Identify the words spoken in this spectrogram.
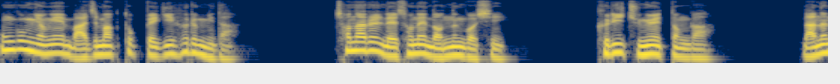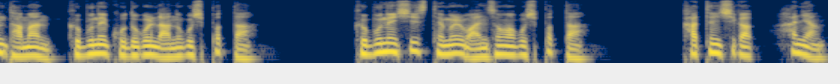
홍국영의 마지막 톡백이 흐릅니다. 천하를 내 손에 넣는 것이 그리 중요했던가. 나는 다만 그분의 고독을 나누고 싶었다. 그분의 시스템을 완성하고 싶었다. 같은 시각 한양.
